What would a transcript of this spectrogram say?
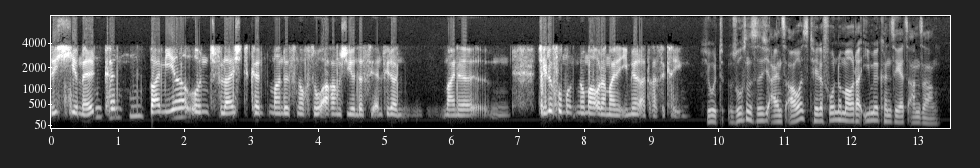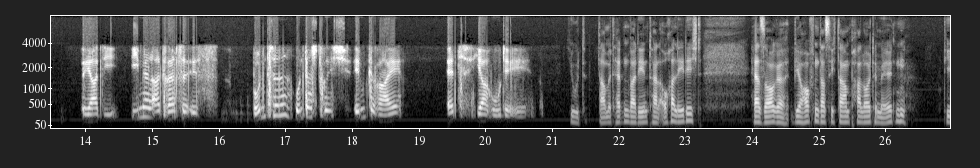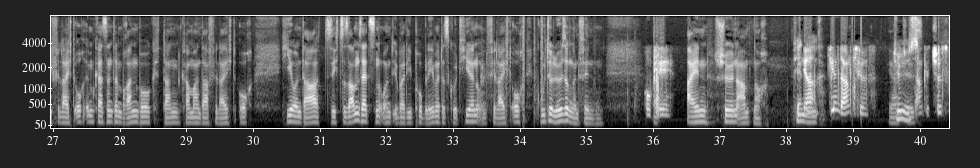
sich hier melden könnten bei mir und vielleicht könnte man das noch so arrangieren, dass sie entweder meine ähm, Telefonnummer oder meine E-Mail-Adresse kriegen. Gut, suchen Sie sich eins aus, Telefonnummer oder E-Mail können Sie jetzt ansagen. Ja, die E-Mail-Adresse ist bunte-imkerei at yahoo.de. Gut, damit hätten wir den Teil auch erledigt. Herr Sorge, wir hoffen, dass sich da ein paar Leute melden die vielleicht auch Imker sind in Brandenburg, dann kann man da vielleicht auch hier und da sich zusammensetzen und über die Probleme diskutieren und vielleicht auch gute Lösungen finden. Okay. Einen schönen Abend noch. Vielen ja, Dank. Vielen Dank fürs. Ja, tschüss. Danke, tschüss.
